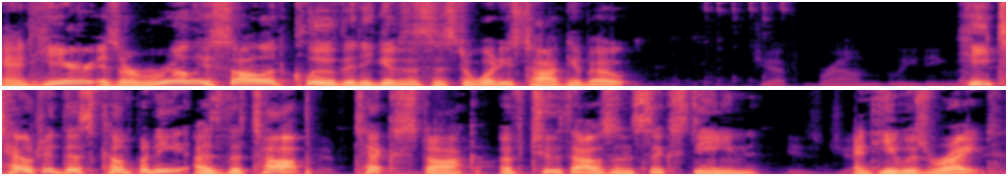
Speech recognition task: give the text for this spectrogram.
And here is a really solid clue that he gives us as to what he's talking about. He touted this company as the top tech stock of 2016, and he was right.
